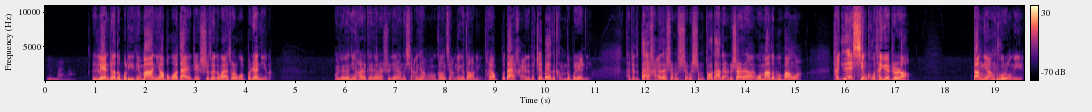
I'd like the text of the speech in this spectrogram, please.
明白了，连这都不理解，妈，你要不给我带这十岁的外孙，我不认你了。我觉得您还是给他点时间，让他想想吧。我刚讲那个道理，他要不带孩子，他这辈子可能都不认你。他觉得带孩子什么什么什么多大点的事儿啊？我妈都不帮我，他越辛苦，他越知道当娘不容易。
